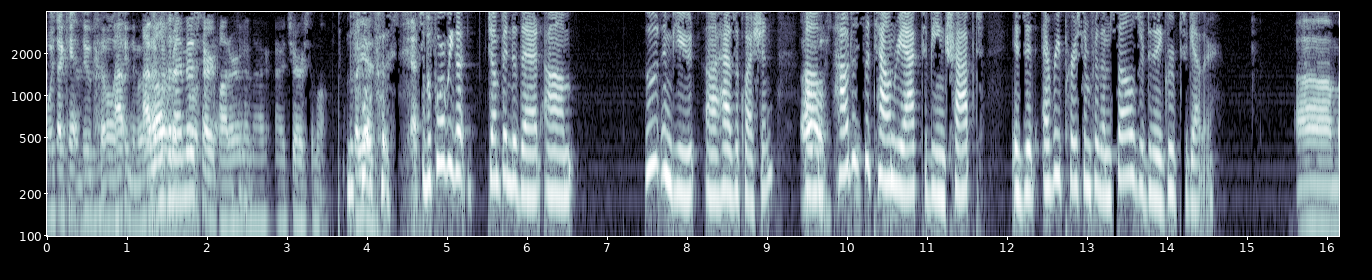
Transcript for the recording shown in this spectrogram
Which I can't do because I've only I, seen the movie. I love and I miss. Harry Potter, and I, I cherish them all. before, But yeah, yes. so before we go jump into that, um, Boot and Butte uh, has a question. Um, Oh. How does the town react to being trapped? Is it every person for themselves, or do they group together? Um,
